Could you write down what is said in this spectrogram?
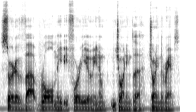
sort of uh, role maybe for you? You know, joining the joining the Rams.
